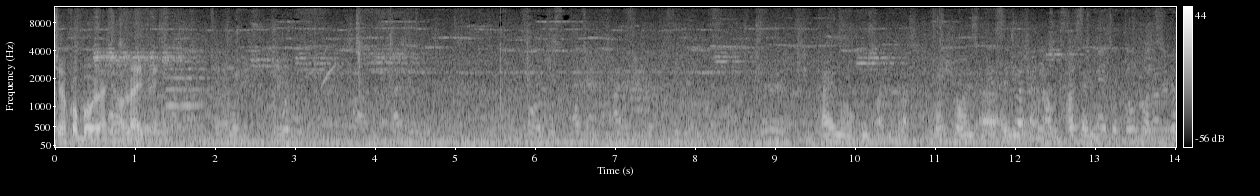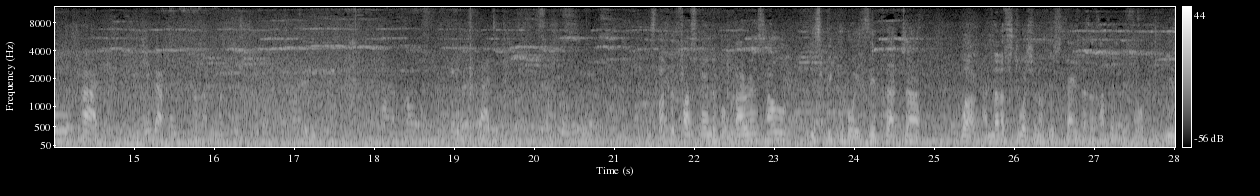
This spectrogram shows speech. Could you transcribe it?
Jacob Orania arriving. Time of this particular situation, uh, situation is just estimated, don't want to hard. First kind of occurrence. How despicable is it that, uh, well, another situation of this kind that has happened before is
